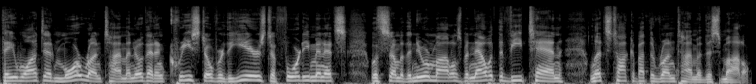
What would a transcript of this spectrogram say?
they wanted more runtime. I know that increased over the years to 40 minutes with some of the newer models. But now with the V10, let's talk about the runtime of this model.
